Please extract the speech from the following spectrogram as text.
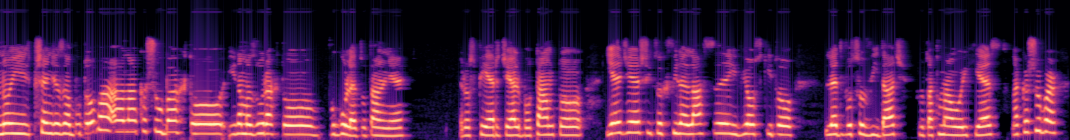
No i wszędzie zabudowa, a na Kaszubach to i na Mazurach to w ogóle totalnie rozpierdziel, bo tam to jedziesz i co chwilę lasy i wioski to ledwo co widać, bo tak mało ich jest. Na Kaszubach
